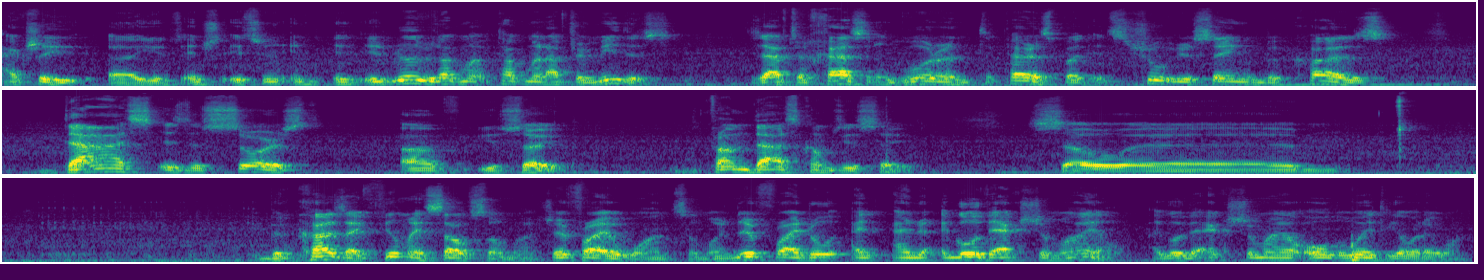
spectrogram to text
Actually, uh, it's, it's, it, it really we're talking about talking about after Midas. It's after Chesed and Gvura and Teferes, but it's true what you're saying because Das is the source of Yisod. From Das comes Yisod. So, um, because I feel myself so much, therefore I want so much, therefore I don't, and, and I go the extra mile. I go the extra mile all the way to get what I want.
